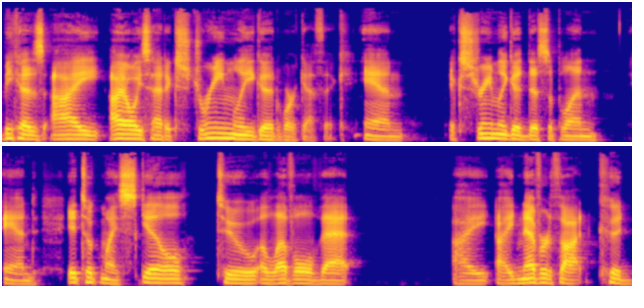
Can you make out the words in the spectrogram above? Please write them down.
because I I always had extremely good work ethic and extremely good discipline and it took my skill to a level that I I never thought could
